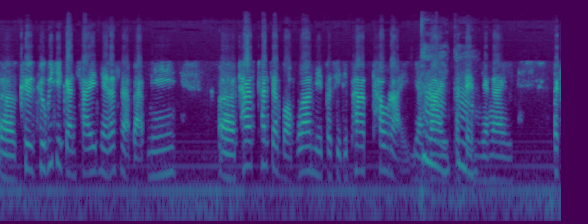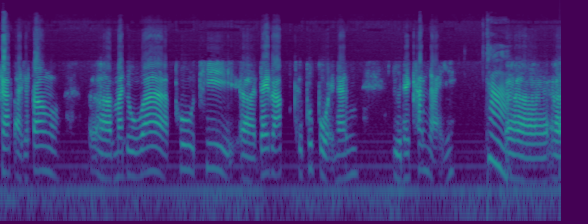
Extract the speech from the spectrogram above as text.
เอ่อคือคือวิธีการใช้ในลักษณะแบบนี้ เอ่อถ้าถ้าจะบอกว่ามีประสิทธิภาพเท่าไหร่อย่างไรค่ะเปอร์เซ็นต์ยังไงนะครับ อาจจะต้องเอ่อมาดูว่าผู้ที่เอ่อได้รับคือผู้ป่วยนั้นอยู่ในขั้นไหน ค่ะ เอ่อเอ่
